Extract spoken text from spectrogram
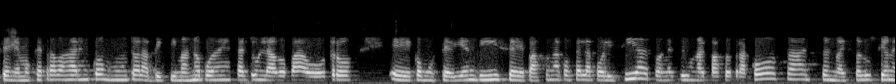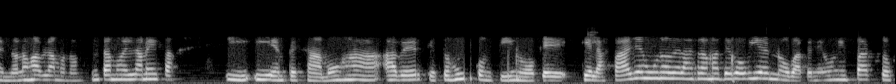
Tenemos que trabajar en conjunto, las víctimas no pueden estar de un lado para otro, eh, como usted bien dice, pasa una cosa en la policía, después en el tribunal pasa otra cosa, entonces no hay soluciones, no nos hablamos, no nos sentamos en la mesa y, y empezamos a, a, ver que esto es un continuo, que, que la falla en una de las ramas de gobierno va a tener un impacto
